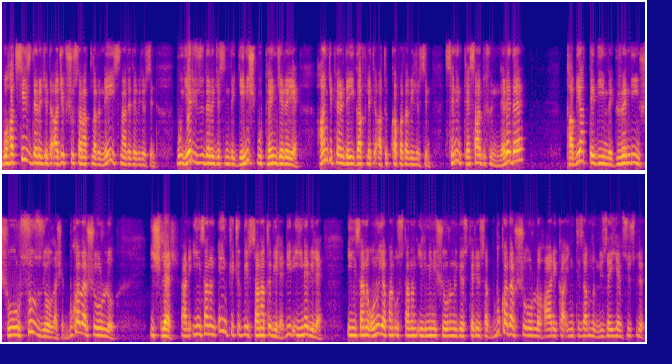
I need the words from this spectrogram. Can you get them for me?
Bu hadsiz derecede acip şu sanatları ne isnat edebilirsin? Bu yeryüzü derecesinde geniş bu pencereye hangi perdeyi gafleti atıp kapatabilirsin? Senin tesadüfün nerede? Tabiat dediğin ve güvendiğin şuursuz yoldaşın. Bu kadar şuurlu işler. Hani insanın en küçük bir sanatı bile, bir iğne bile insanı onu yapan ustanın ilmini, şuurunu gösteriyorsa bu kadar şuurlu, harika, intizamlı, müzeyyen, süslü,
